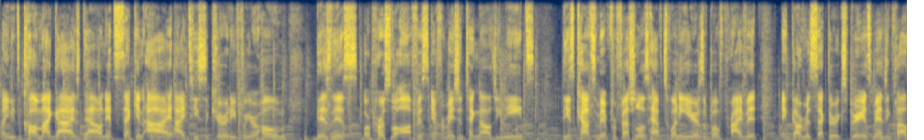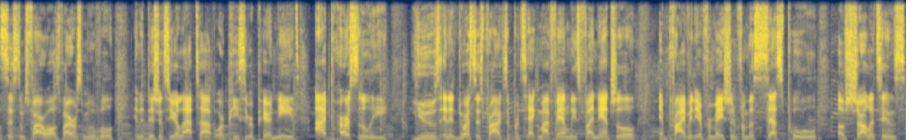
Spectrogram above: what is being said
Uh, you need to call my guys down at Second Eye IT Security for your home, business, or personal office information technology needs. These consummate professionals have 20 years of both private and government sector experience managing cloud systems, firewalls, virus removal, in addition to your laptop or PC repair needs. I personally use and endorse this product to protect my family's financial and private information from the cesspool of charlatans,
